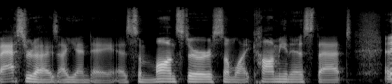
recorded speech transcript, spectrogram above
bastardize Allende as some monster, some like communist that, and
